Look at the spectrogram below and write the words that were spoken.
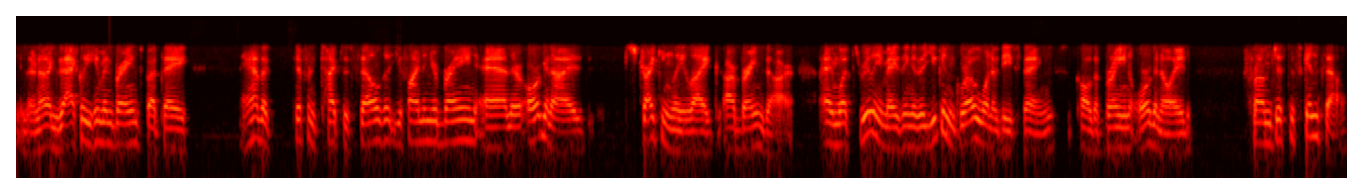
They're not exactly human brains, but they, they have the different types of cells that you find in your brain, and they're organized strikingly like our brains are. And what's really amazing is that you can grow one of these things called a brain organoid from just a skin cell.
